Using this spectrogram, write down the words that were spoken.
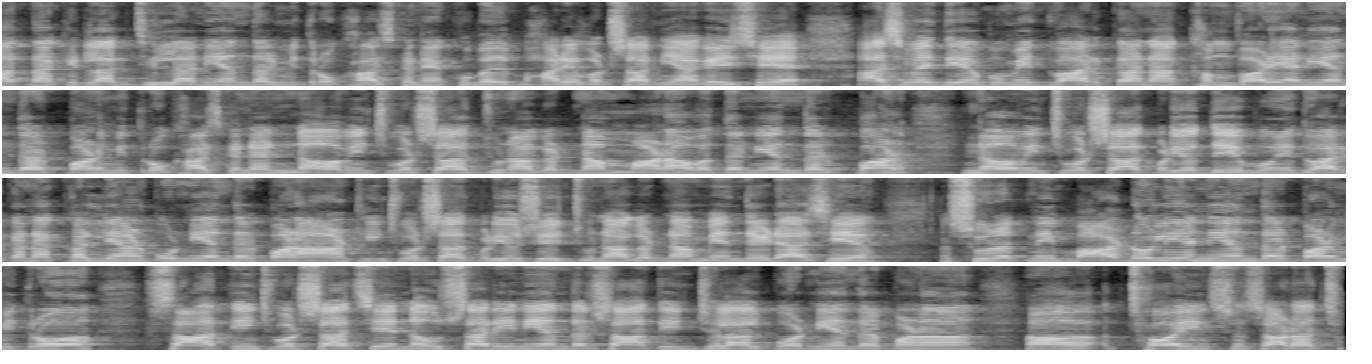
ગુજરાતના કેટલાક જિલ્લાની અંદર મિત્રો, ખાસ કરીને ખૂબ જ ભારે વરસાદની આગાહી છે. આ સિવાય દેવભૂમિ, દ્વારકાના, ખંભાળિયાની અંદર પણ મિત્રો, ખાસ કરીને નવ ઇંચ વરસાદ, જુનાગઢના માણાવદરની અંદર પણ નવ ઇંચ વરસાદ પડ્યો. દેવભૂમિ, દ્વારકાના કલ્યાણપુરની અંદર પણ આઠ ઇંચ વરસાદ પડ્યો છે. જુનાગઢના મેંદેડા છે. સુરતની બારડોલીની અંદર પણ મિત્રો સાત ઇંચ વરસાદ છે. નવસારીની અંદર સાત ઇંચ, જલાલપોરની અંદર પણ છ ઇંચ, સાડા છ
